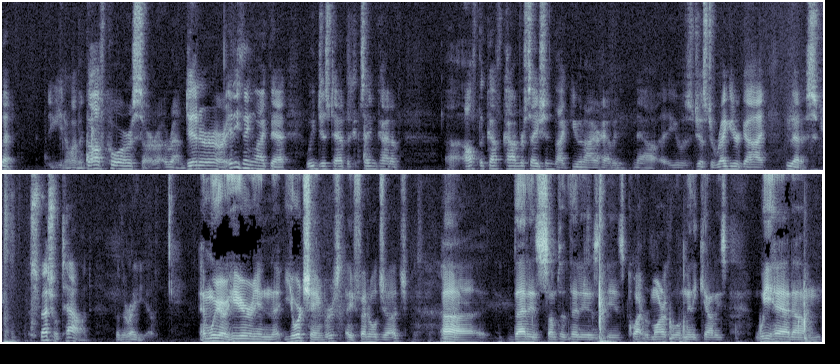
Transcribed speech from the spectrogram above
But you know, on the golf course or around dinner or anything like that, we'd just have the same kind of uh, off the cuff conversation like you and I are having now. He was just a regular guy who had a special talent for the radio. and we are here in your chambers, a federal judge. Uh, that is something that is is quite remarkable in many counties. We had um,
